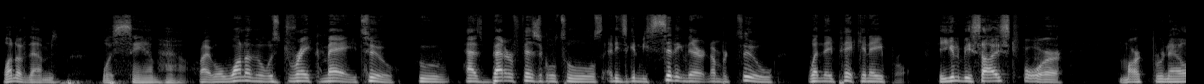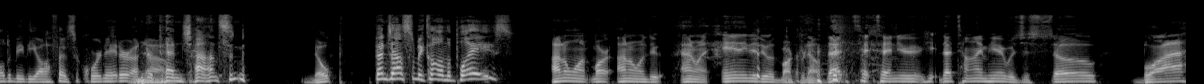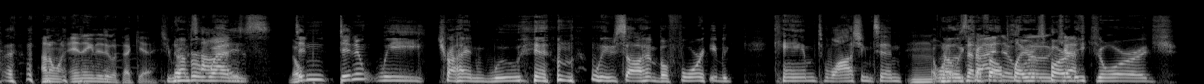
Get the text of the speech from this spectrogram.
One of them was Sam Howell. Right. Well, one of them was Drake Maye too, who has better physical tools, and he's going to be sitting there at number two when they pick in April. Are you going to be sized for Mark Brunell to be the offensive coordinator under No. Ben Johnson? nope. Ben Johnson will be calling the plays. I don't want Mark. I don't want to do. I don't want anything to do with Mark Brunell. That t- tenure, that time here was just so blah. I don't want anything to do with that guy. Do you No remember when ties. Nope. didn't didn't we try and woo him? we saw him before he be- came to Washington at mm-hmm. one No, of those we tried NFL to players woo party. Jeff George.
